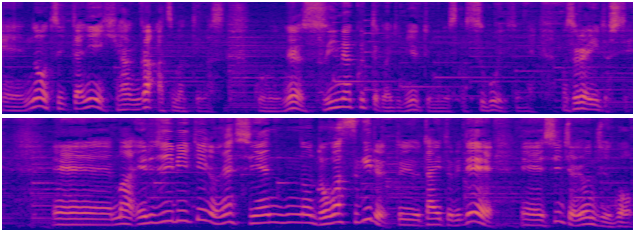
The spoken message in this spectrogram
員のツイッターに批判が集まっています。これね水脈って書いて見えてるんですか？すごいですよね。まあ、それはいいとして。えーまあ、LGBT の、ね、支援の度が過ぎるというタイトルで、えー、身長45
